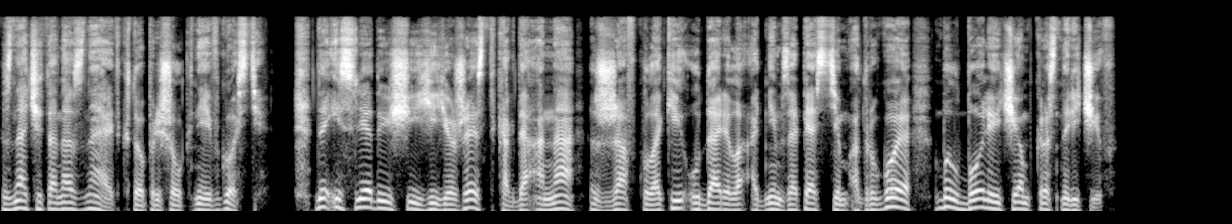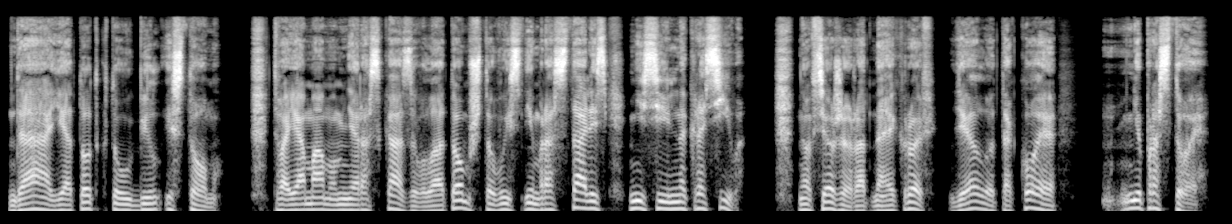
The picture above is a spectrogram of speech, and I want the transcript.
Значит, она знает, кто пришел к ней в гости. Да и следующий ее жест, когда она, сжав кулаки, ударила одним запястьем, а другое, был более чем красноречив. «Да, я тот, кто убил Истому. Твоя мама мне рассказывала о том, что вы с ним расстались не сильно красиво. Но все же родная кровь — дело такое непростое.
